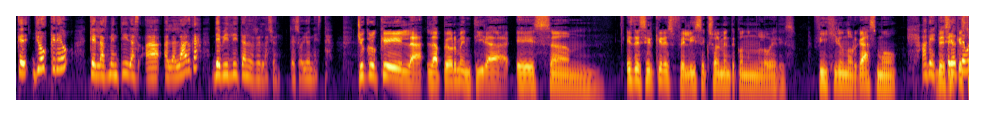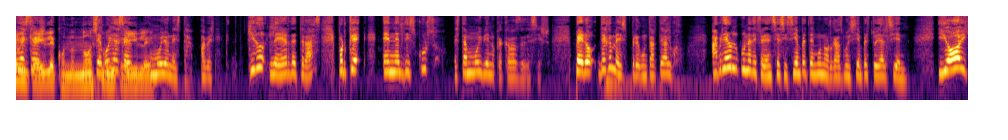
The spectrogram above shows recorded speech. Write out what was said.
que yo creo que las mentiras a, a la larga debilitan la relación, te soy honesta. Yo creo que la, la peor mentira es, am, es decir que eres feliz sexualmente cuando no lo eres. Fingir un orgasmo, A ver, decir pero que estuvo increíble cuando no te estuvo voy a increíble. ser muy honesta. A ver, quiero leer detrás, porque en el discurso está muy bien lo que acabas de decir. Pero déjame preguntarte algo. ¿Habría alguna diferencia si siempre tengo un orgasmo y siempre estoy al 100? Y hoy,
